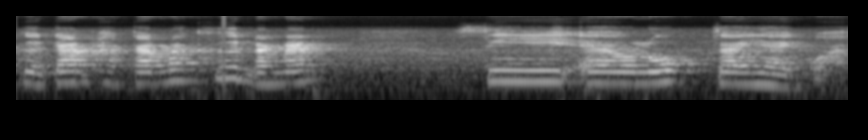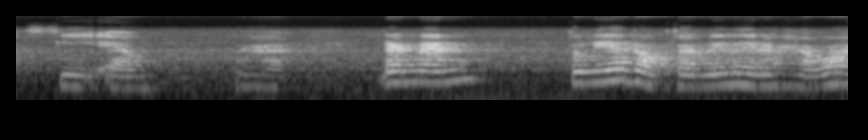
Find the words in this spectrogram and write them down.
เกิดการผลักกันมากขึ้นดังนั้น Cl ลบจะใหญ่กว่า Cl นะคะ ดังนั้นตรงนี้ดอกจันไว้เลยนะคะว่า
